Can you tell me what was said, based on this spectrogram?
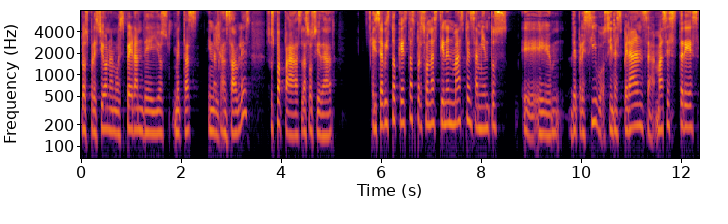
los presionan o esperan de ellos metas inalcanzables, sus papás, la sociedad. Y se ha visto que estas personas tienen más pensamientos eh, eh, depresivos, sin esperanza, más estrés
